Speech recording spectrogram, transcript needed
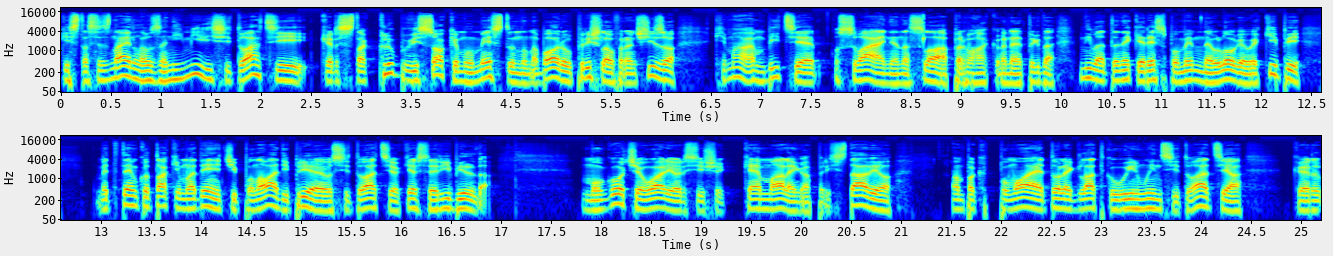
ki sta se znašla v zanimivi situaciji, ker sta kljub visokemu mestu na naboru prišla v franšizo, ki ima ambicije osvajanja naslova prvaka, tako da nimate neke res pomembne vloge v ekipi, medtem ko taki mladeniči ponavadi prijajo v situacijo, kjer se rebuilda. Mogoče Warriorsi še kaj malega pristavijo, ampak po mojem je tole gladko win-win situacija, ker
